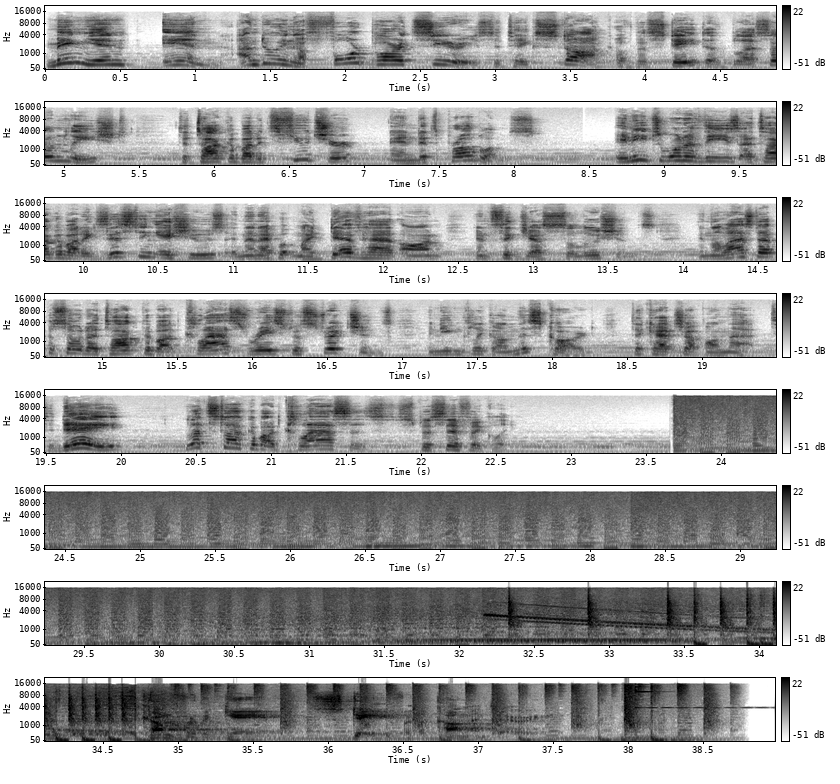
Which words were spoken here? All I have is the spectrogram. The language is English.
Minion in. I'm doing a four part series to take stock of the state of Bless Unleashed, to talk about its future and its problems. In each one of these, I talk about existing issues and then I put my dev hat on and suggest solutions. In the last episode, I talked about class race restrictions, and you can click on this card to catch up on that. Today, let's talk about classes specifically. Come for the game, stay for the commentary.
